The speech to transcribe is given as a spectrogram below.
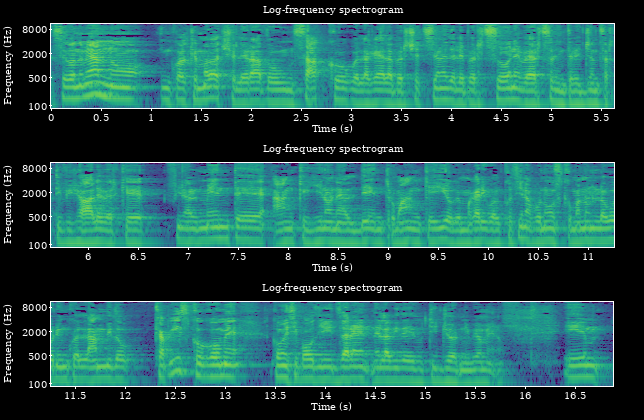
secondo me hanno in qualche modo accelerato un sacco quella che è la percezione delle persone verso l'intelligenza artificiale perché finalmente anche chi non è al dentro, ma anche io che magari qualcosina conosco ma non lavoro in quell'ambito, capisco come, come si può utilizzare nella vita di tutti i giorni più o meno. E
